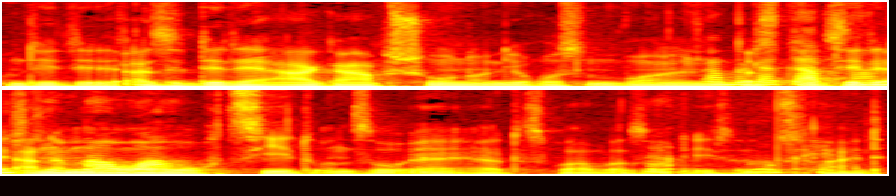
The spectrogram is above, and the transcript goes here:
und die, also DDR gab es schon und die Russen wollen, aber dass da die DDR eine Mauer. Mauer. hochzieht und so. Ja, ja, das war aber so ja, diese okay. Zeit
